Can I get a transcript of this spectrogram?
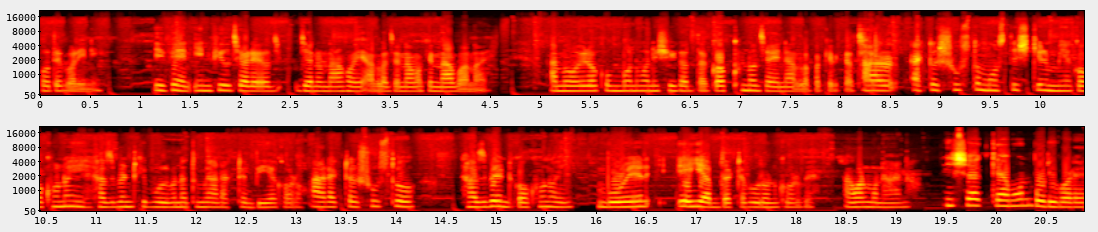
হতে পারিনি। ইভেন ইন ফিউচারে যেন না হয়, আল্লাহ যেন আমাকে না বানায়। আমি ওই রকম মন মানসিকতা কখনো যাই না আল্লাহ পাকের কাছে। আর একটা সুস্থ মস্তিষ্কের মেয়ে কখনোই হাজবেন্ডকে বলবে না তুমি আর একটা বিয়ে করো। আর একটা সুস্থ হাজবেন্ড কখনোই বউয়ের এই আবদারটা পূরণ করবে আমার মনে হয় না। তিশা কেমন পরিবারে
